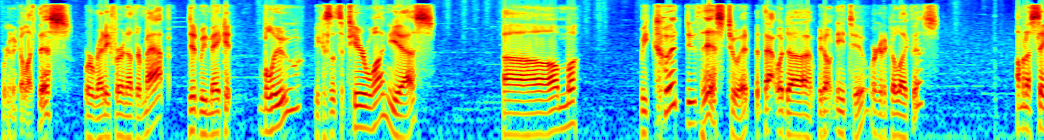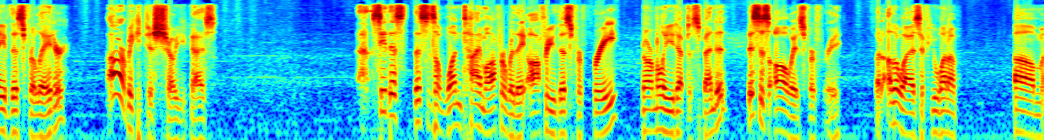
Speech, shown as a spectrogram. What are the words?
We're going to go like this. We're ready for another map. Did we make it blue because it's a tier 1? Yes. Um, we could do this to it, but that would, uh, we don't need to. We're going to go like this. I'm going to save this for later. Or we could just show you guys. See this? This is a one-time offer where they offer you this for free. Normally you'd have to spend it. This is always for free. But otherwise, if you want to, um,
